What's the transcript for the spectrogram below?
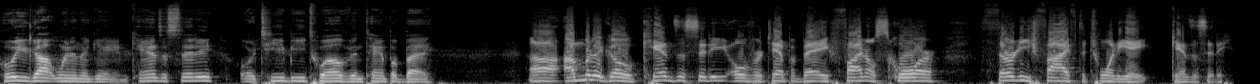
Who you got winning the game? Kansas City or TB12 in Tampa Bay? Uh, I'm going to go Kansas City over Tampa Bay. Final score 35 to 28, Kansas City.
